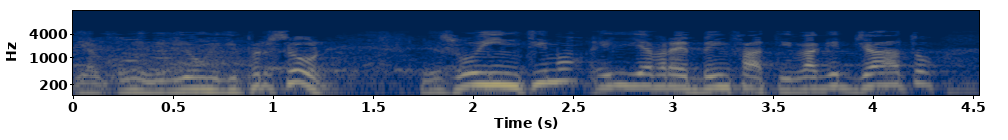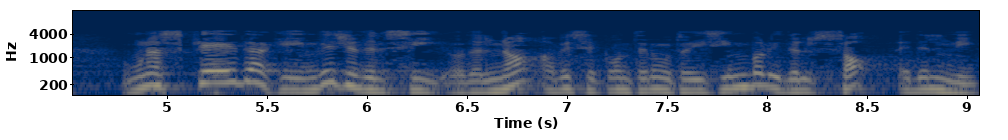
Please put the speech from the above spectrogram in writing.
di alcuni milioni di persone. Nel suo intimo egli avrebbe infatti vagheggiato una scheda che invece del sì o del no avesse contenuto i simboli del so e del ni.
